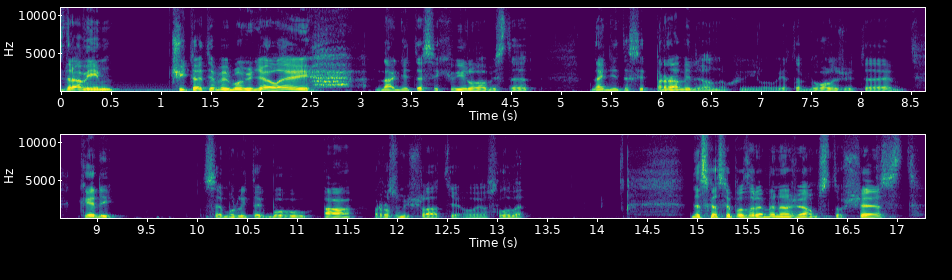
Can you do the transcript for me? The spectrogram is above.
zdravím, čítajte Bibliu ďalej, najděte si chvíli, abyste, najděte si pravidelnou chvíli. Je to důležité, kedy se modlíte k Bohu a rozmýšláte o jeho slove. Dneska se pozrieme na Žám 106,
